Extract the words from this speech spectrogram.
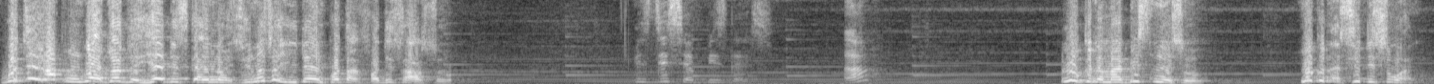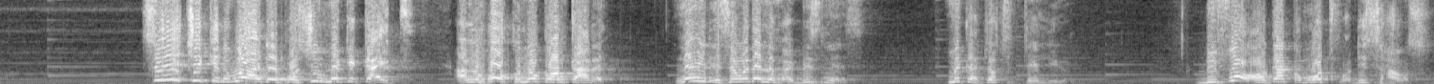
Wetin happen wey I just hear this kind noise? You know say you dey important for this house o. Is this your business? Huh? Look na my business o. Make una see this one. See chicken I dey pursue make e kite and hawk no come carry. Now dey say whether na my business. Make I just tell you. Before Oga comot for this house,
